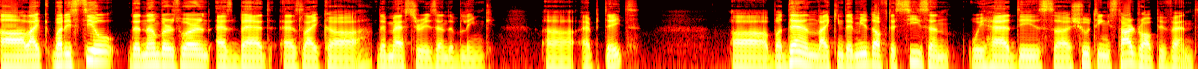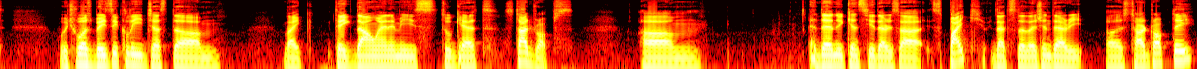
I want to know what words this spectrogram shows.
uh, like, but it's still the numbers weren't as bad as like uh, the masteries and the bling uh, update. Uh, but then, like in the middle of the season, we had this uh, shooting star drop event, which was basically just um, like take down enemies to get star drops. Um, and then you can see there's a spike. That's the legendary uh, star drop day.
